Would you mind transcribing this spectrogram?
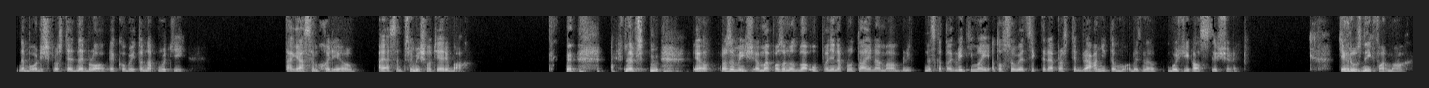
nebo když prostě nebylo jakoby to napnutí, tak já jsem chodil a já jsem přemýšlel o těch rybách. jo, rozumíš? Moje pozornost byla úplně napnutá jinam a dneska to tak lidi mají. A to jsou věci, které prostě brání tomu, aby jsme boží hlas slyšeli. V těch různých formách.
